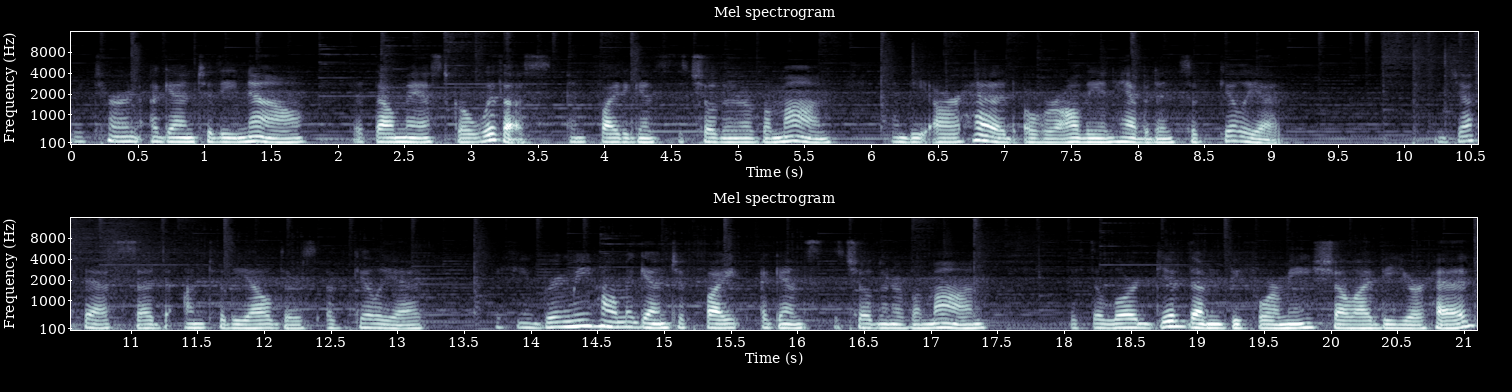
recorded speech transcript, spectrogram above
return again to thee now, that thou mayest go with us, and fight against the children of Ammon, and be our head over all the inhabitants of Gilead. And Jephthah said unto the elders of Gilead, If you bring me home again to fight against the children of Ammon, if the Lord give them before me, shall I be your head?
